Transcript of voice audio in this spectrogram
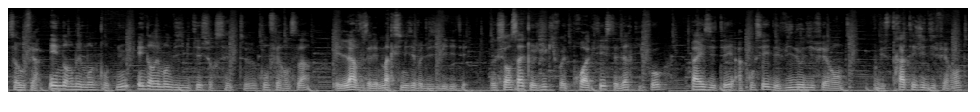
Ça va vous faire énormément de contenu, énormément de visibilité sur cette conférence-là. Et là, vous allez maximiser votre visibilité. Donc c'est en ça que je dis qu'il faut être proactif, c'est-à-dire qu'il ne faut pas hésiter à conseiller des vidéos différentes ou des stratégies différentes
